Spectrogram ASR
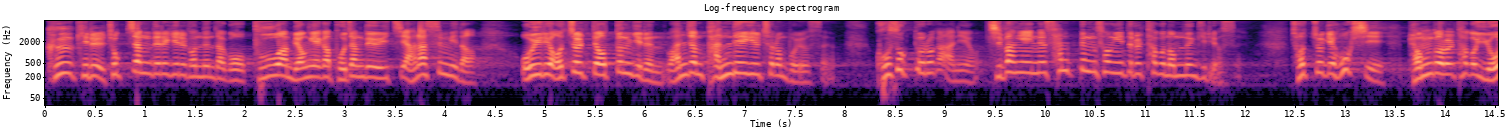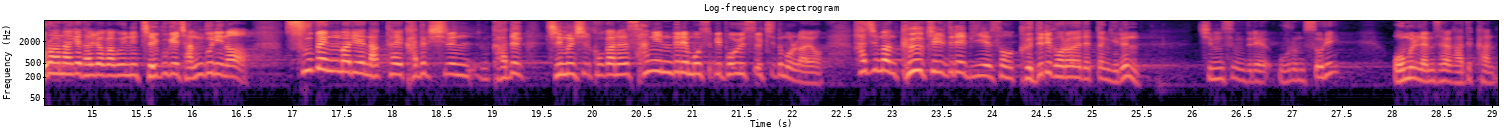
그 길을 족장들의 길을 걷는다고 부와 명예가 보장되어 있지 않았습니다. 오히려 어쩔 때 어떤 길은 완전 반대의 길처럼 보였어요. 고속도로가 아니에요. 지방에 있는 산등성이들을 타고 넘는 길이었어요. 저쪽에 혹시 병거를 타고 요란하게 달려가고 있는 제국의 장군이나 수백 마리의 낙타에 가득 실은 가득 짐을 싣고 가는 상인들의 모습이 보였을지도 몰라요. 하지만 그 길들에 비해서 그들이 걸어야 됐던 길은 짐승들의 울음소리, 오물 냄새가 가득한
